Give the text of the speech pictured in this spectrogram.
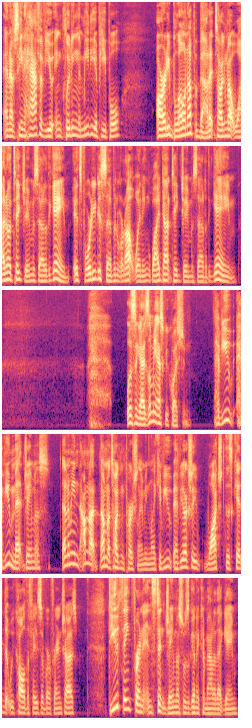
and I've seen half of you, including the media people, already blown up about it, talking about why not take Jameis out of the game. It's forty to seven. We're not winning. Why not take Jameis out of the game? Listen, guys, let me ask you a question. Have you have you met Jameis? And I mean, I'm not I'm not talking personally. I mean, like, have you have you actually watched this kid that we call the face of our franchise? Do you think for an instant Jameis was going to come out of that game?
